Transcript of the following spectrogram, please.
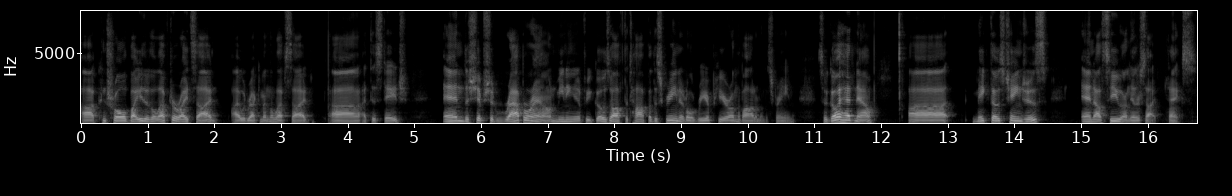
uh, controlled by either the left or right side. I would recommend the left side uh, at this stage. And the ship should wrap around, meaning if it goes off the top of the screen, it'll reappear on the bottom of the screen. So go ahead now, uh, make those changes, and I'll see you on the other side. Thanks.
